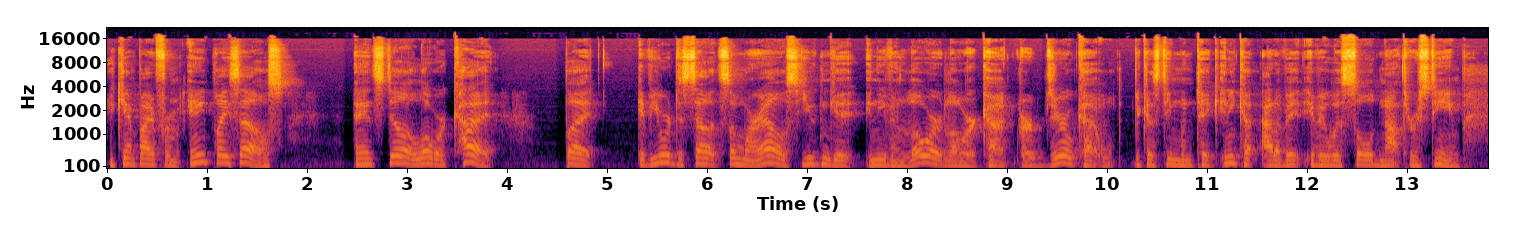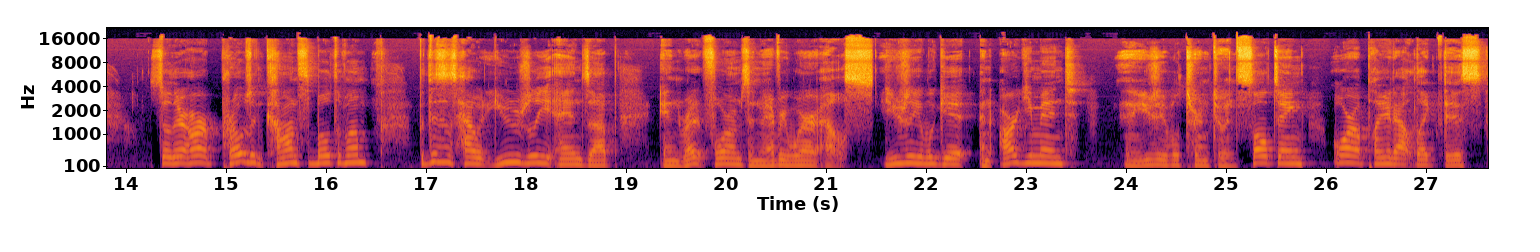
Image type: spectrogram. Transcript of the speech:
You can't buy from any place else. And it's still a lower cut. But if you were to sell it somewhere else, you can get an even lower, lower cut or zero cut because Steam wouldn't take any cut out of it if it was sold not through Steam. So there are pros and cons to both of them, but this is how it usually ends up in Reddit forums and everywhere else. Usually we'll get an argument, and usually will turn to insulting, or I'll play it out like this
